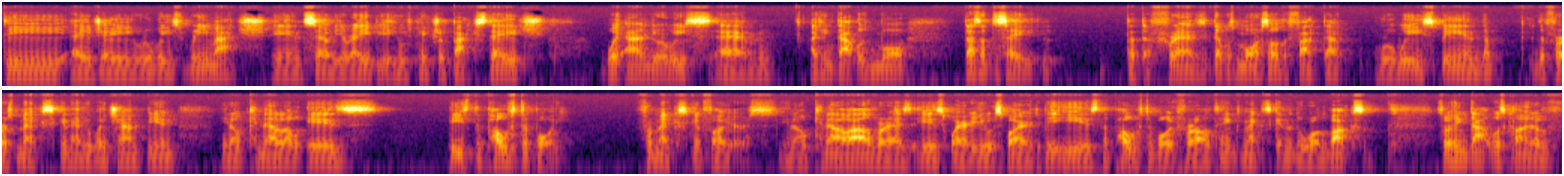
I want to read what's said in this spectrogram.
the AJ Ruiz rematch in Saudi Arabia. He was pictured backstage with Andy Ruiz. Um, I think that was more. That's not to say that they're friends. I think that was more so the fact that Ruiz being the the first Mexican heavyweight champion, you know, Canelo is he's the poster boy for Mexican fighters. You know, Canelo Alvarez is where you aspire to be. He is the poster boy for all things Mexican in the world of boxing. So I think that was kind of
